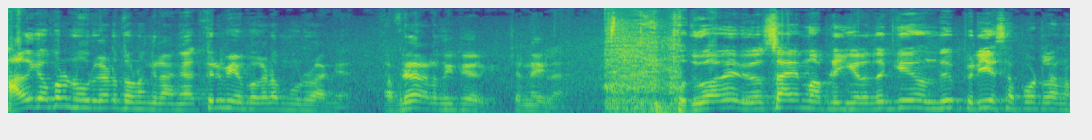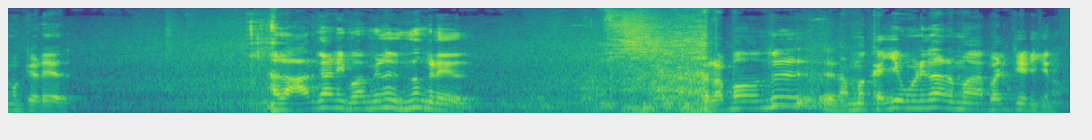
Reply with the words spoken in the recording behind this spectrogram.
அதுக்கப்புறம் நூறு கடை தொடங்குறாங்க திரும்பி எண்பது கடை மூடுறாங்க. அப்படியே நடந்துகிட்டே இருக்குது சென்னையில். பொதுவாகவே விவசாயம் அப்படிங்கிறதுக்கு வந்து பெரிய சப்போர்ட்லாம் நமக்கு கிடையாது. அது ஆர்கானிக் ஃபார்மிங்கில் இன்னும் கிடையாது. நம்ம வந்து நம்ம கையை மூடி தான் நம்ம பல்ட்டி அடிக்கணும்.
